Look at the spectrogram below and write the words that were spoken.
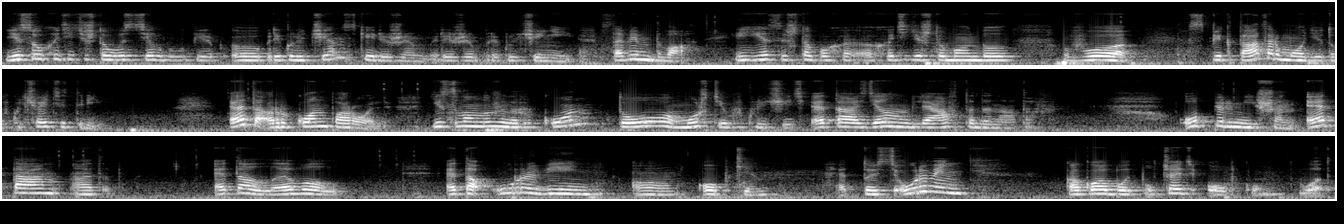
Если вы хотите, чтобы у всех был э, приключенский режим, режим приключений, ставим два. И если чтобы хотите, чтобы он был в спектатор моде, то включайте три. Это Ркон пароль. Если вам нужен Ркон, то можете его включить. Это сделано для автодонатов. Op Permission. Это, этот, это level, это уровень э, опки. Это, то есть уровень, какой будет получать опку. Вот.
